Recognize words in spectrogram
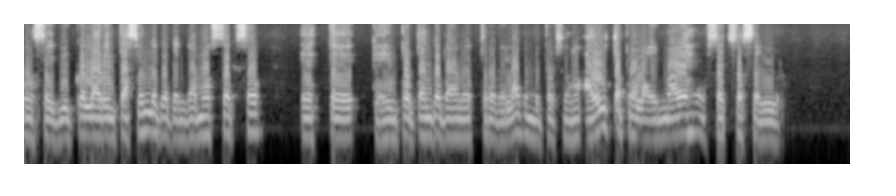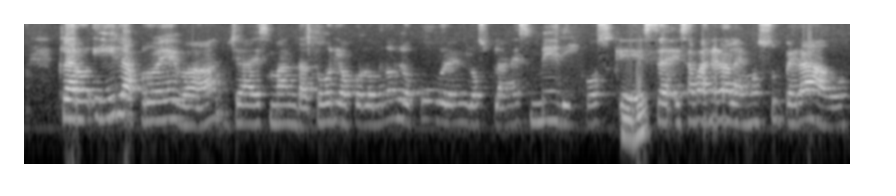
conseguir con la orientación de que tengamos sexo este, que es importante para nuestro, ¿verdad? Como personas adultas, pero a la misma vez un sexo seguro. Claro, y la prueba ya es mandatoria, o por lo menos lo cubren los planes médicos, que esa, esa, barrera la hemos superado,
